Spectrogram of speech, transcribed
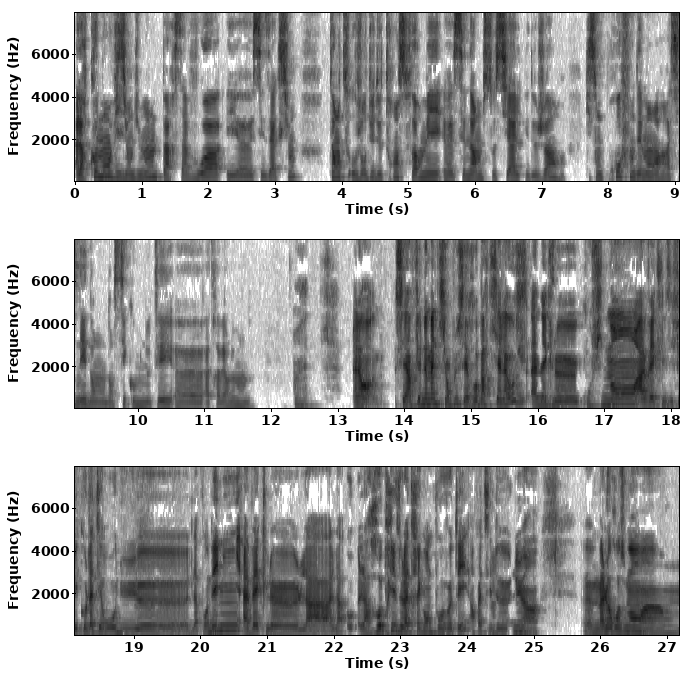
Alors, comment Vision du Monde, par sa voix et euh, ses actions, tente aujourd'hui de transformer euh, ces normes sociales et de genre qui sont profondément enracinées dans, ces communautés euh, à travers le monde? Alors, c'est un phénomène qui en plus est reparti à la hausse avec le confinement, avec les effets collatéraux du, euh, de la pandémie, avec le, la, la, la, reprise de la très grande pauvreté. En fait, c'est mmh. devenu un, euh, malheureusement un,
